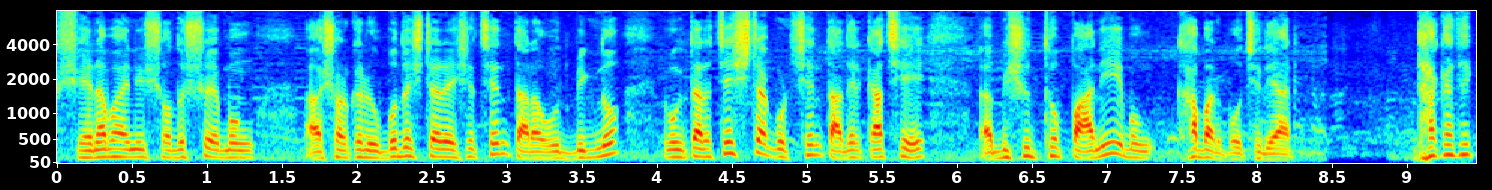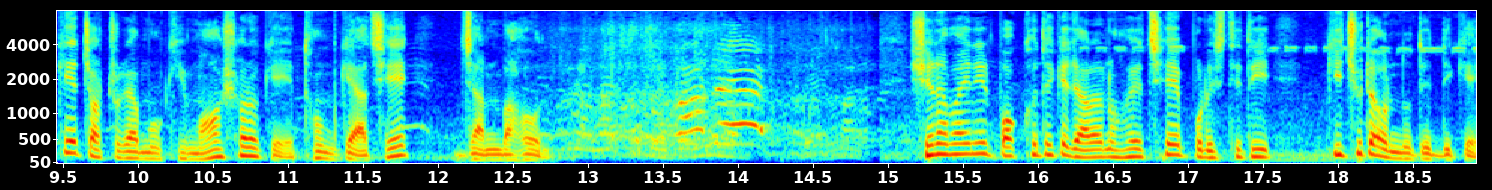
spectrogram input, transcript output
সেনাবাহিনীর সদস্য এবং আহ, সরকারি উপদেষ্টারা এসেছেন তারা উদ্বিগ্ন এবং তারা চেষ্টা করছেন তাদের কাছে বিশুদ্ধ পানি এবং খাবার পৌঁছে দেওয়ার। ঢাকা থেকে চট্টগ্রামমুখী মহাসড়কে থমকে আছে যানবাহন। সেনাবাহিনীর পক্ষ থেকে জানানো হয়েছে পরিস্থিতি কিছুটা উন্নতির দিকে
